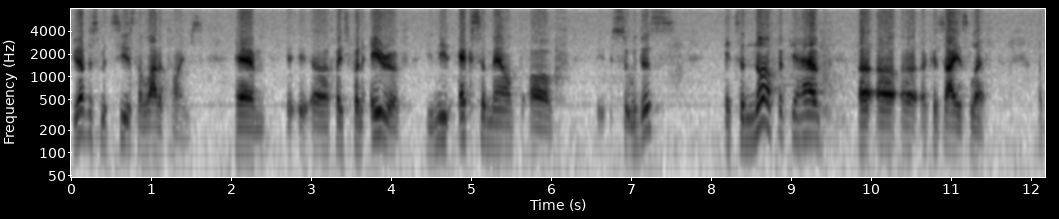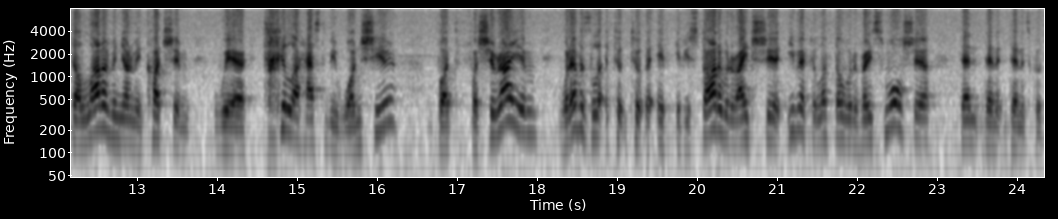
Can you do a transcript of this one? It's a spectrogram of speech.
you have this mitzias a lot of times. Um, uh, for an Erev, you need X amount of Sudas. It's enough if you have a, a, a, left. There are a lot of Inyanim in Kachim where Tchila has to be one shear, but for Shirayim, whatever's le- to, to, if, if you started with the right share, even if you're left over with a very small share, then, then, then it's good.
